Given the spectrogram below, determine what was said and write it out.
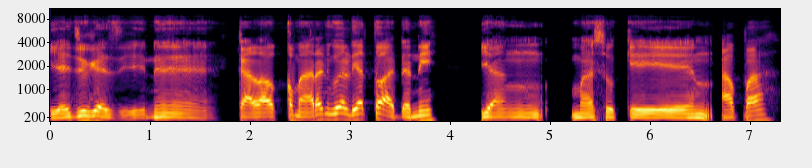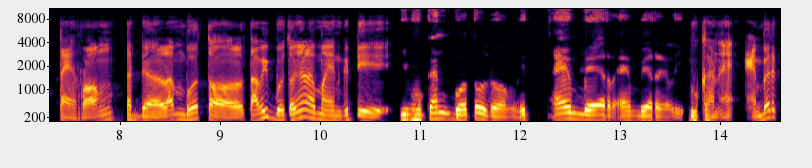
Iya juga sih. Nah, kalau kemarin gue lihat tuh ada nih yang masukin apa terong ke dalam botol, tapi botolnya lumayan gede. Ya bukan botol dong, itu ember, ember kali. Bukan e- ember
